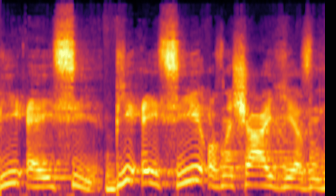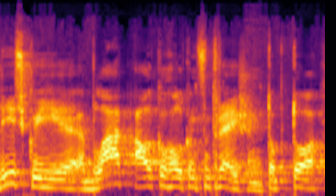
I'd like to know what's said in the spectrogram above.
BAC. BAC означає з англійської Blood Alcohol Concentration, тобто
